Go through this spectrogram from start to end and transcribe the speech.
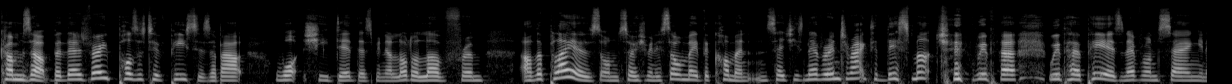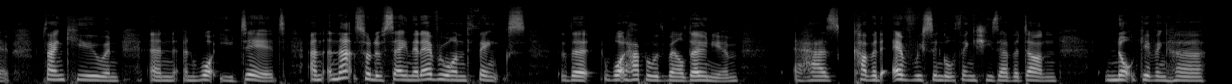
comes up, but there's very positive pieces about what she did. There's been a lot of love from other players on social media. Someone made the comment and said she's never interacted this much with her with her peers, and everyone's saying, you know, thank you and and and what you did, and and that's sort of saying that everyone thinks that what happened with Meldonium has covered every single thing she's ever done, not giving her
